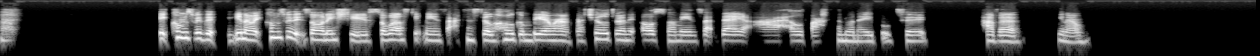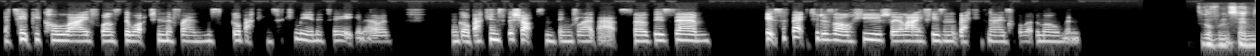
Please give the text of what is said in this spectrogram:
it comes with it, you know, it comes with its own issues. So whilst it means that I can still hug and be around my children, it also means that they are held back and unable to have a, you know, a typical life whilst they're watching the friends go back into community, you know, and, and go back into the shops and things like that. So there's um it's affected us all hugely. Life isn't recognisable at the moment. The government saying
